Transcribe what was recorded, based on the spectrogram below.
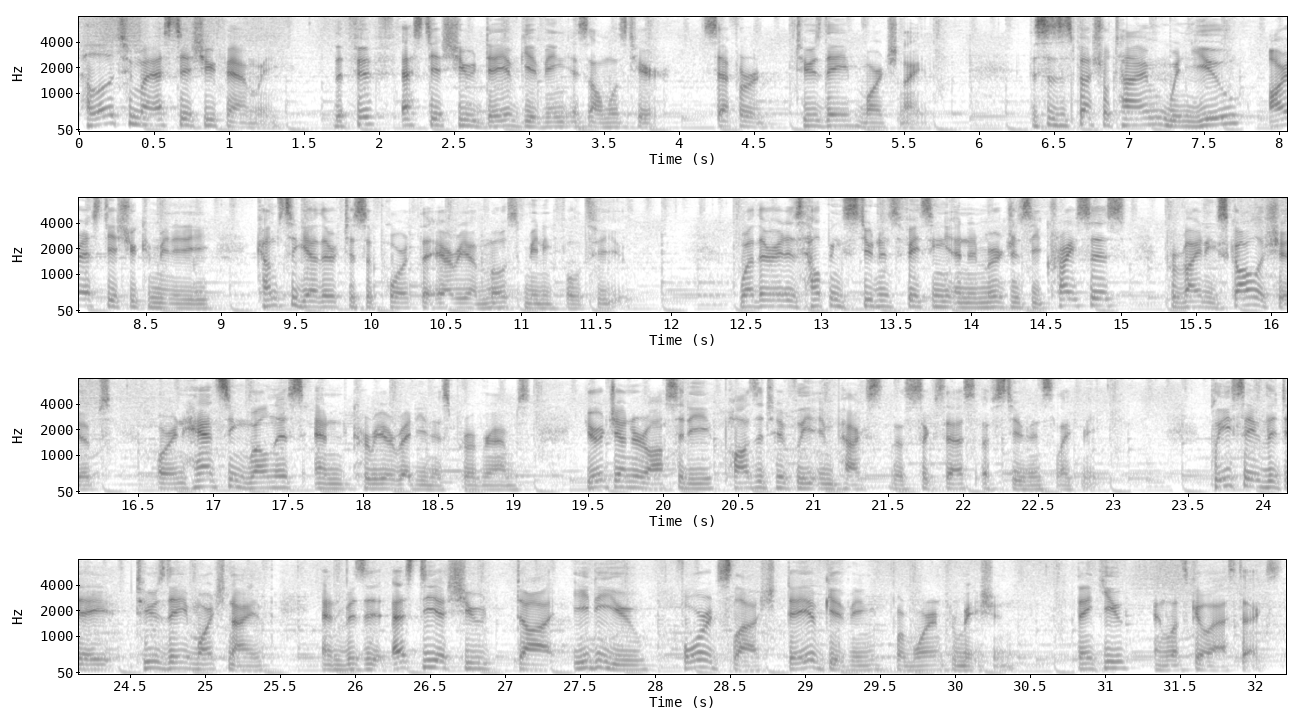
Hello to my SDSU family. The fifth SDSU Day of Giving is almost here, set for Tuesday, March 9th. This is a special time when you, our SDSU community, comes together to support the area most meaningful to you. Whether it is helping students facing an emergency crisis, providing scholarships, or enhancing wellness and career readiness programs, your generosity positively impacts the success of students like me. Please save the date, Tuesday, March 9th, and visit sdsu.edu forward slash day of giving for more information. Thank you, and let's go Aztecs.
